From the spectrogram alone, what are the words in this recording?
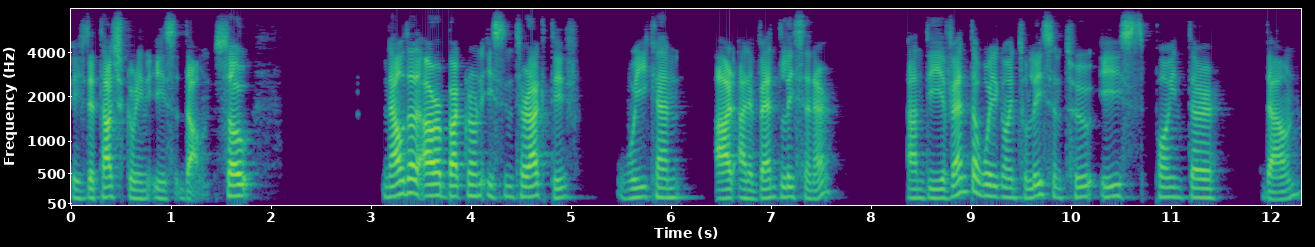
if the touch screen is down. So now that our background is interactive, we can add an event listener. And the event that we're going to listen to is pointer down.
